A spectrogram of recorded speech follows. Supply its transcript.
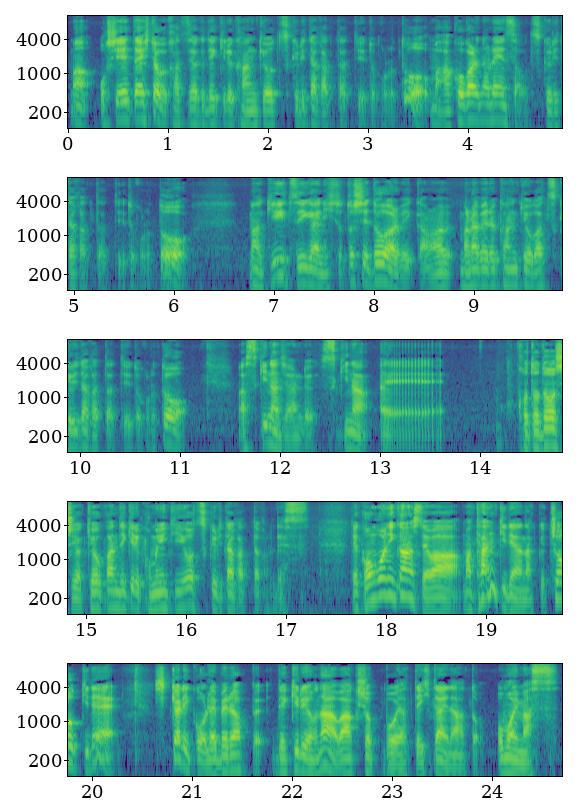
まあ、教えたい人が活躍できる環境を作りたかったっていうところと、まあ、憧れの連鎖を作りたかったっていうところと、まあ、技術以外に人としてどうあるべきか学べる環境が作りたかったっていうところと、まあ、好きなジャンル、好きな、えー、こと同士が共感できるコミュニティを作りたかったからです。で、今後に関しては、まあ、短期ではなく長期で、しっかりこう、レベルアップできるようなワークショップをやっていきたいなと思います。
